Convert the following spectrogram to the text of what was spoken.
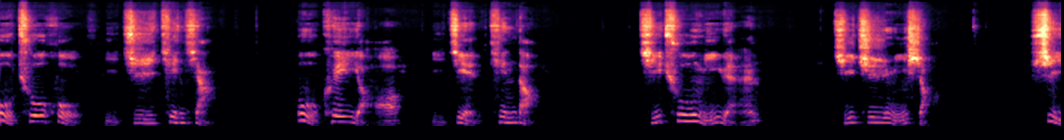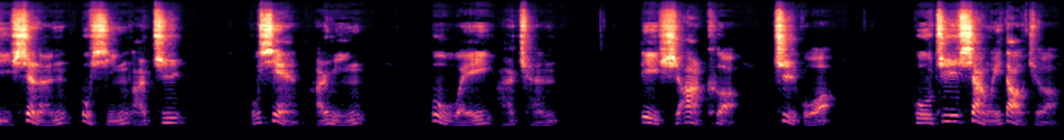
不出户以知天下，不窥牖以见天道。其出弥远，其知弥少。是以圣人不行而知，不见而明，不为而成。第十二课：治国。古之善为道者，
